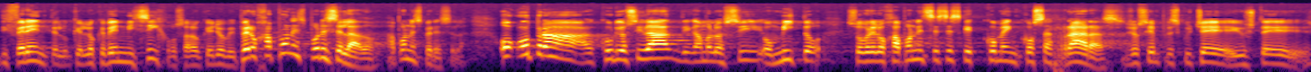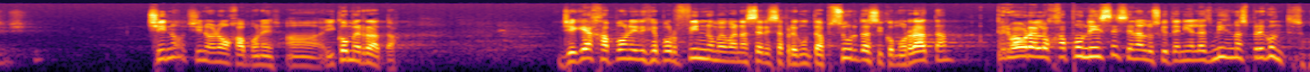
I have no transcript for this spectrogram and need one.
diferentes, lo que, lo que ven mis hijos a lo que yo vi. Pero Japón es por ese lado, Japón es por ese lado. otra curiosidad, digámoslo así, o mito sobre los japoneses es que comen cosas raras. Yo siempre escuché, ¿y usted, chino? Chino no, japonés. Ah, y come rata. Llegué a Japón y dije, por fin no me van a hacer esa pregunta absurda, así como rata. Pero ahora los japoneses eran los que tenían las mismas preguntas.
